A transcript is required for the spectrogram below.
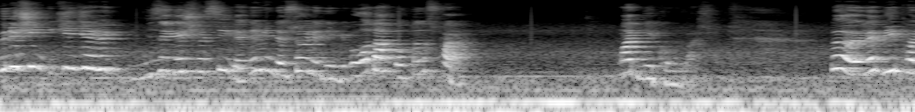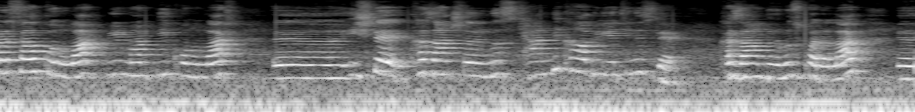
Güneşin ikinci evinize geçmesiyle demin de söylediğim gibi odak noktanız para. Maddi konular. Böyle bir parasal konular, bir maddi konular, e, işte kazançlarınız, kendi kabiliyetinizle kazandığınız paralar, e,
